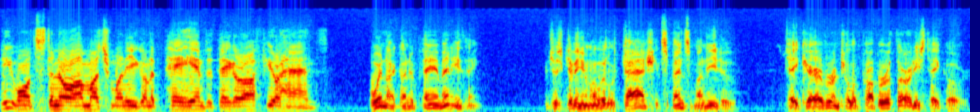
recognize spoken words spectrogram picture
He wants to know how much money you're going to pay him to take her off your hands. We're not going to pay him anything. We're just giving him a little cash expense money to take care of her until the proper authorities take over.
